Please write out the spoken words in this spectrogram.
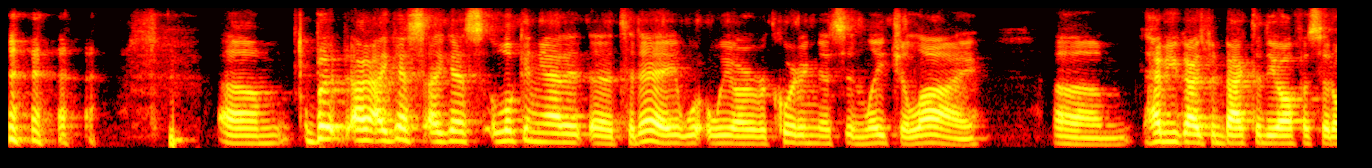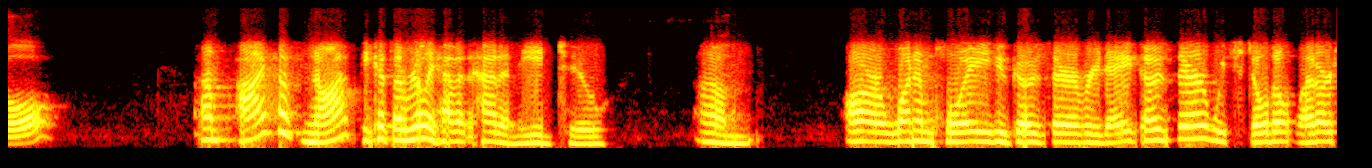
um, but I, I, guess I guess looking at it uh, today, we are recording this in late July. Um, have you guys been back to the office at all? Um, I have not because I really haven't had a need to. Um, our one employee who goes there every day goes there. We still don't let our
